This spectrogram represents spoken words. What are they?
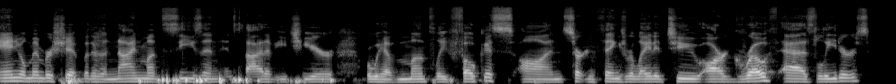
annual membership, but there's a nine month season inside of each year where we have monthly focus on certain things related to our growth as leaders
